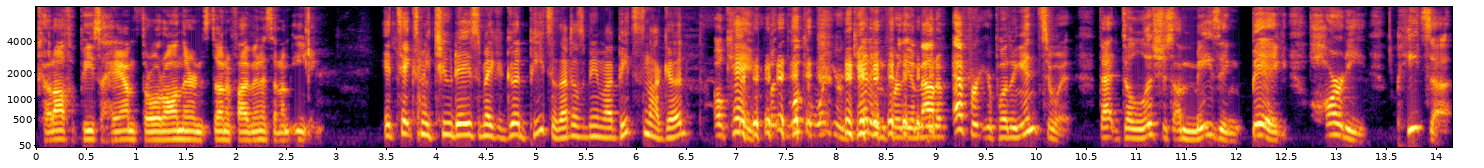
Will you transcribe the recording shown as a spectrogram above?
cut off a piece of ham, throw it on there, and it's done in five minutes, and I'm eating. It takes me two days to make a good pizza. That doesn't mean my pizza's not good. Okay, but look at what you're getting for the amount of effort you're putting into it. That delicious, amazing, big, hearty pizza,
